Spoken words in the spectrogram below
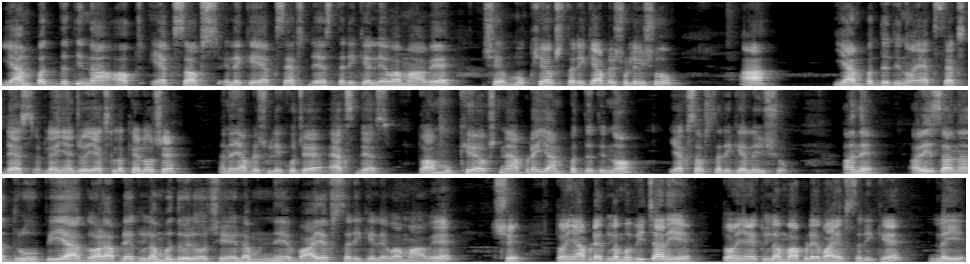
યામ પદ્ધતિના અક્ષ, એક્સ અક્ષ એટલે કે એક્સ એક્સ ડેશ તરીકે લેવામાં આવે છે. મુખ્ય અક્ષ તરીકે આપણે શું લઈશું? આ યામ પદ્ધતિનો એક્સ એક્સ ડેશ. એટલે અહીંયા જો એક્સ લખેલો છે, અને આપણે શું લખ્યું છે? X dash. તો આ મુખ્ય અક્ષને આપણે યામ પદ્ધતિનો એક્સ અક્ષ તરીકે લઈશું. અને અરીસાના ધ્રુવપી આગળ આપણે એક લંબ દોર્યો છે. લંબને વાયક્ષ તરીકે લેવામાં આવે છે. તો અહીંયા આપણે એક લંબ વિચારીએ, તો અહીંયા એક લંબ આપણે વાયક્ષ તરીકે લઈએ.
